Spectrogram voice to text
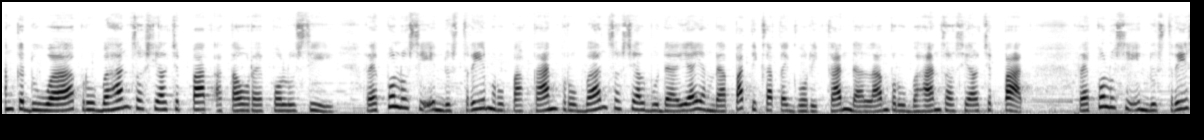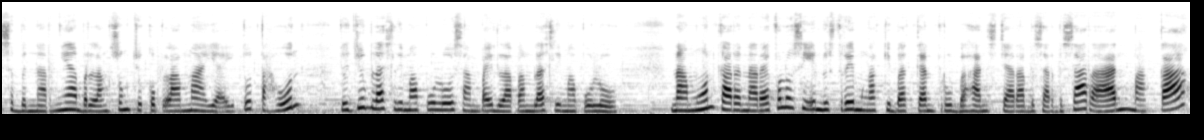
Yang kedua, perubahan sosial cepat atau revolusi. Revolusi industri merupakan perubahan sosial budaya yang dapat dikategorikan dalam perubahan sosial cepat. Revolusi industri sebenarnya berlangsung cukup lama yaitu tahun 1750 sampai 1850. Namun karena revolusi industri mengakibatkan perubahan secara besar-besaran, maka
